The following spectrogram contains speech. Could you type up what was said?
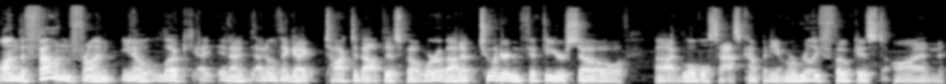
On the fountain front, you know, look, I, and I, I, don't think I talked about this, but we're about a 250 or so uh, global SaaS company, and we're really focused on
